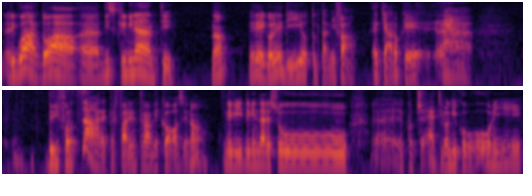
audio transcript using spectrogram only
riguardo a eh, discriminanti, no? Le regole di 80 anni fa. È chiaro che eh, devi forzare per far entrare le cose, no? Devi, devi andare su eh, concetti, luoghi comuni,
